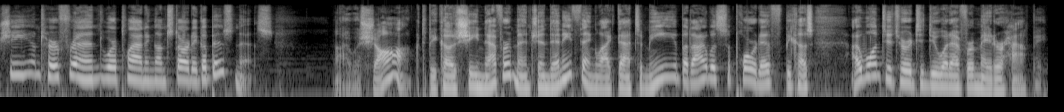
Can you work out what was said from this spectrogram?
she and her friend were planning on starting a business. I was shocked because she never mentioned anything like that to me, but I was supportive because I wanted her to do whatever made her happy.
